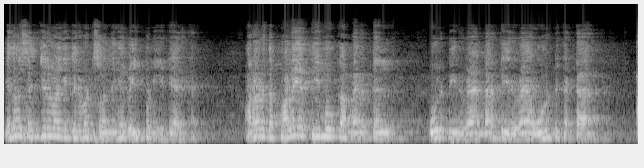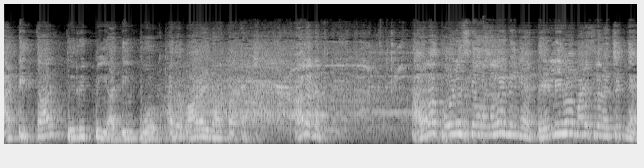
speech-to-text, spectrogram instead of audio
ஏதோ செஞ்சிருவாங்க செஞ்சிருவேன்னு சொன்னீங்க வெயிட் பண்ணிக்கிட்டே இருக்கேன். அதனால இந்த பழைய திமுக மிரட்டல் உருட்டிடுவேன் மிரட்டிடுவேன் உருட்டு கட்ட அடித்தால் திருப்பி அடிப்போம் அது பாரதிய ஜனதா கட்சி. அதெல்லாம் அதெல்லாம் போலீஸ்காரங்கெல்லாம் நீங்க தெளிவா மனசுல வச்சுக்கங்க.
